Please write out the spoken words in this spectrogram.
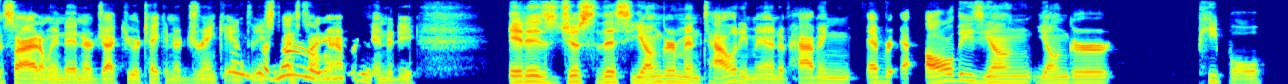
sorry, I don't mean to interject. You were taking a drink, Anthony. No, no, no, my opportunity. It is just this younger mentality, man, of having every all these young younger people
